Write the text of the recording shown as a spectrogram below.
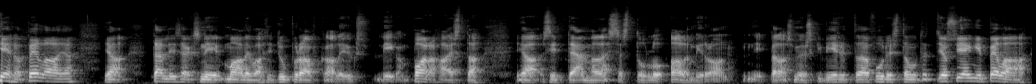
hieno pelaaja. Ja tämän lisäksi niin maalivahti Dubravka oli yksi liigan parhaista. Ja sitten MLS tullut Almiron, niin pelasi myöskin viihdyttävää fudista. Mutta jos jengi pelaa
